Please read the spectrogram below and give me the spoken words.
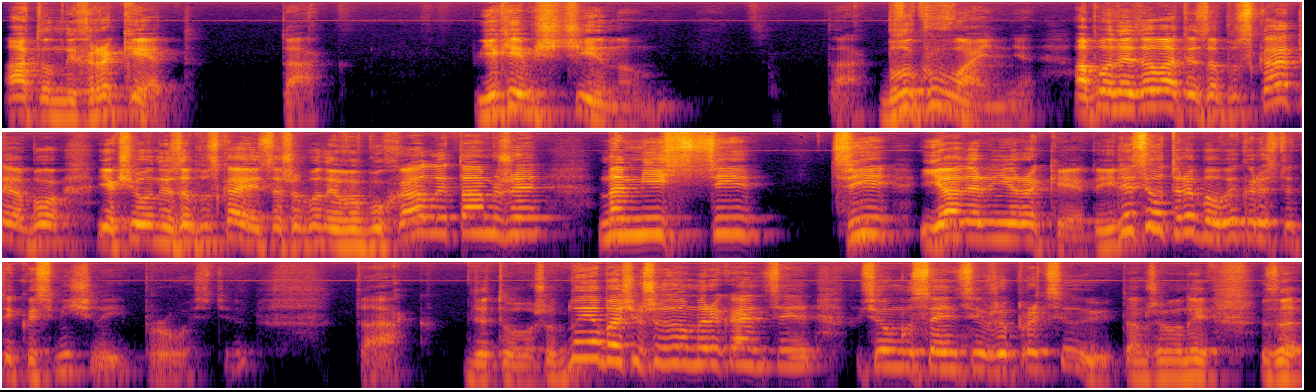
атомних ракет. Так. Яким чином? Так, блокування. Або не давати запускати, або якщо вони запускаються, щоб вони вибухали там же на місці ці ядерні ракети. І для цього треба використати космічний простір. Так. Для того, щоб. Ну, я бачу, що американці в цьому сенсі вже працюють. Там же вони за...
